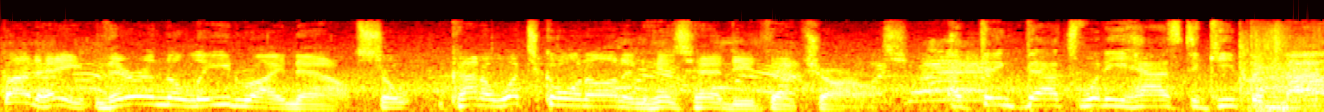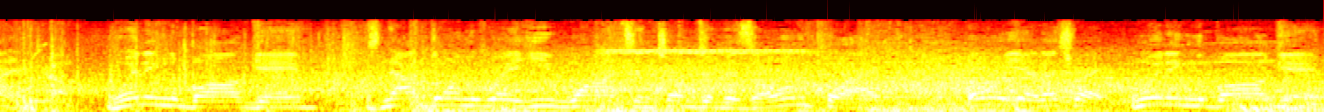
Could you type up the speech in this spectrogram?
But, hey, they're in the lead right now. So, kind of what's going on in his head, do you think, Charles? I think that's what he has to keep in mind. Winning the ball game is not going the way he wants in terms of his own play. Oh, yeah, that's right, winning the ball game.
